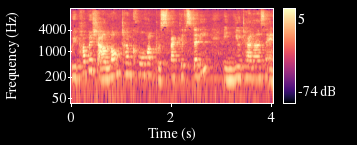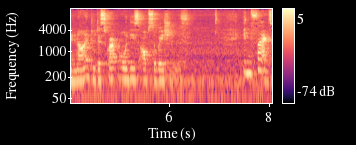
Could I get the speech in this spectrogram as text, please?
We published our long-term cohort prospective study in 2009 to describe all these observations. In fact,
